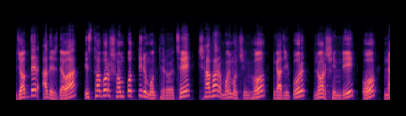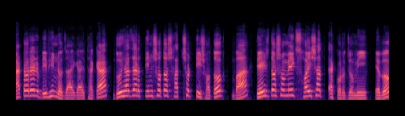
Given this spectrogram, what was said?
জব্দের আদেশ দেওয়া স্থাবর সম্পত্তির মধ্যে রয়েছে সাভার, ময়মনসিংহ, গাজীপুর, নরসিংদী ও নাটোরের বিভিন্ন জায়গায় থাকা দুই শতক বা তেইশ দশমিক ছয় সাত একর জমি এবং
